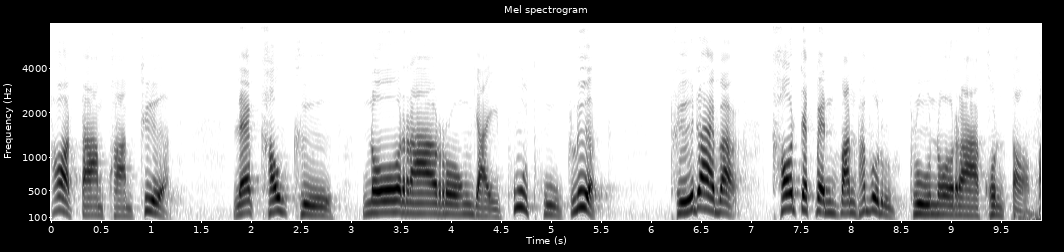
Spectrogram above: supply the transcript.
ทอดตามความเชื่อ และเขาคือโนราโรงใหญ่ผู้ถูกเลือก ถือได้ว่าเขาจะเป็นบรรพบุรุษครูโนราคนต่อไป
